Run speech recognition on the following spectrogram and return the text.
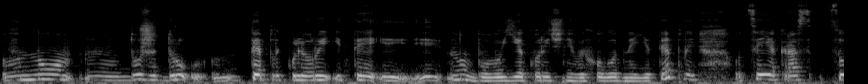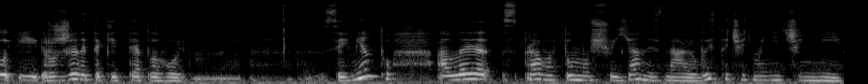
воно дуже дру... теплі кольори і те, і, і, ну, бо є коричневий, холодний, є теплий. Оце якраз це і рожевий такий теплого сегменту. Але справа в тому, що я не знаю, вистачить мені чи ні.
